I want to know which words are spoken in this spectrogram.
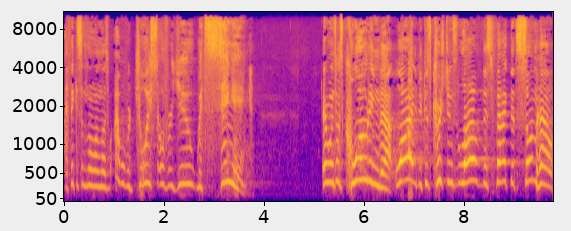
I think it's something along the lines of, I will rejoice over you with singing. Everyone's always quoting that. Why? Because Christians love this fact that somehow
